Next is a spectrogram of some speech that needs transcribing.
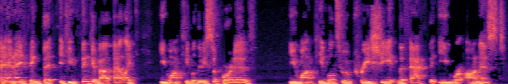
and, i think that if you think about that like you want people to be supportive. You want people to appreciate the fact that you were honest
